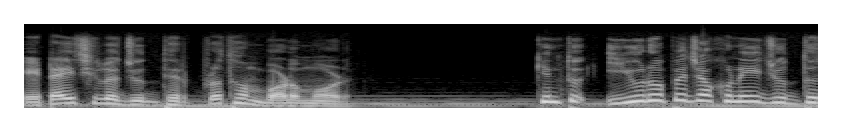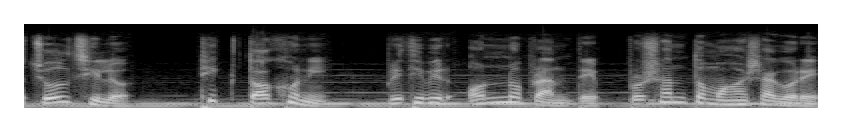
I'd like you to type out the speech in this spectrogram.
এটাই ছিল যুদ্ধের প্রথম বড় মোড়। কিন্তু ইউরোপে যখন এই যুদ্ধ চলছিল, ঠিক তখনই পৃথিবীর অন্য প্রান্তে প্রশান্ত মহাসাগরে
